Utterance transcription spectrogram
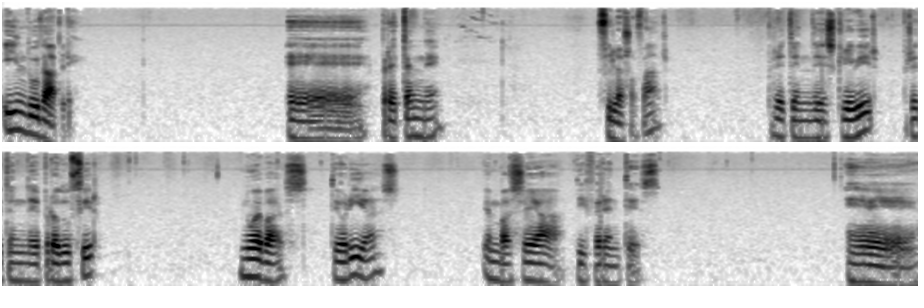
indudable eh, pretende filosofar, pretende escribir, pretende producir nuevas teorías en base a diferentes eh,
